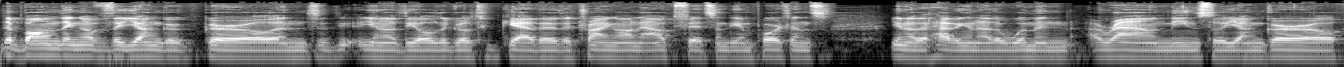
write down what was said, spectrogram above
the bonding of the younger girl and the, you know the older girl together, the trying on outfits, and the importance, you know, that having another woman around means to the young girl.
